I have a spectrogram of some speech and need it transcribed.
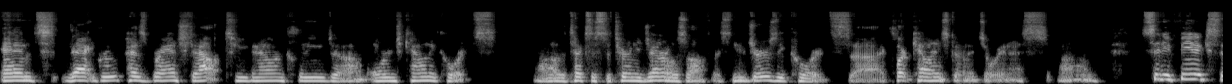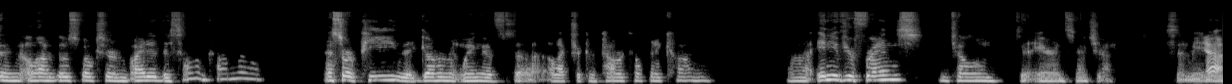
And that group has branched out to now include um, Orange County courts, uh, the Texas Attorney General's office, New Jersey courts. Uh, Clark County is going to join us. Um, City of Phoenix and a lot of those folks are invited. They sell them Conwell. SRP, the government wing of the electric and power company, come. Uh, any of your friends, you tell them that Aaron sent you. Send me yeah.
